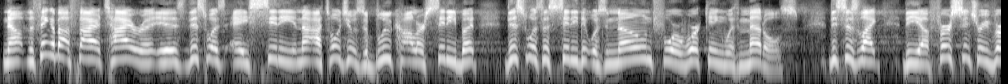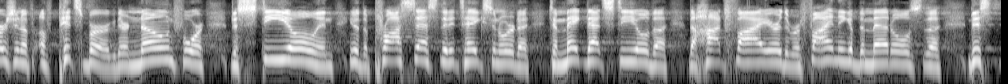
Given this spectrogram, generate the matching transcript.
Now, the thing about Thyatira is this was a city, and I told you it was a blue collar city, but this was a city that was known for working with metals. This is like the uh, first century version of, of Pittsburgh. They're known for the steel and you know, the process that it takes in order to, to make that steel, the, the hot fire, the refining of the metals, the, this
